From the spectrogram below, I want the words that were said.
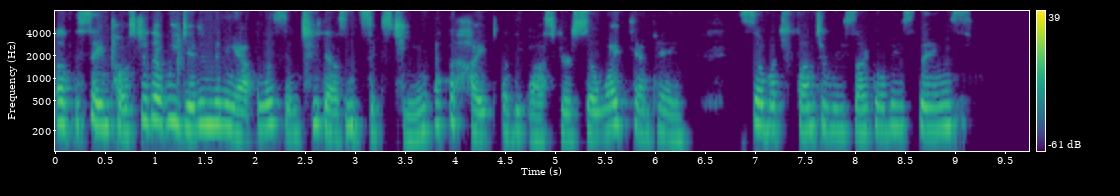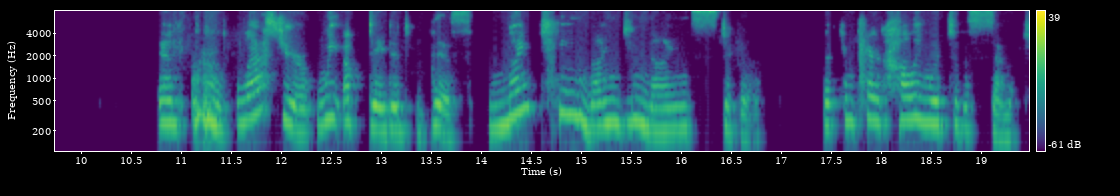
of the same poster that we did in Minneapolis in 2016 at the height of the Oscars So White campaign. So much fun to recycle these things. And last year, we updated this 1999 sticker that compared Hollywood to the Senate,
